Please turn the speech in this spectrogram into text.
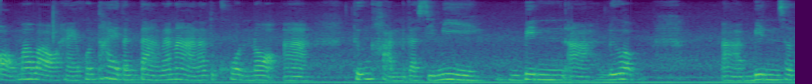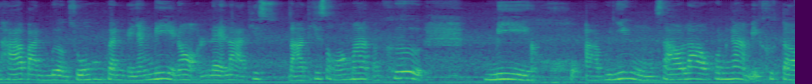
ออกมาเบาให้คนไทยต่างๆนานานะทุกคนเนาะอ่า ถึงขันกับซิมีบินอ่าหรือว่า บินสถาบันเบื้องสูงของเพื่อนก็ยังมีเนาะและหลาที่หลาที่สองมากก็คือ มีอ่าผู้หญิงสาวเล่าคนงามอีกคือเกา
